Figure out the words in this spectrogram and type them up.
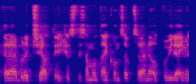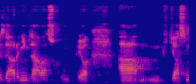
které byly přijaty, že ty samotné koncepce neodpovídají mezinárodním závazkům. Jo? A chtěla jsem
